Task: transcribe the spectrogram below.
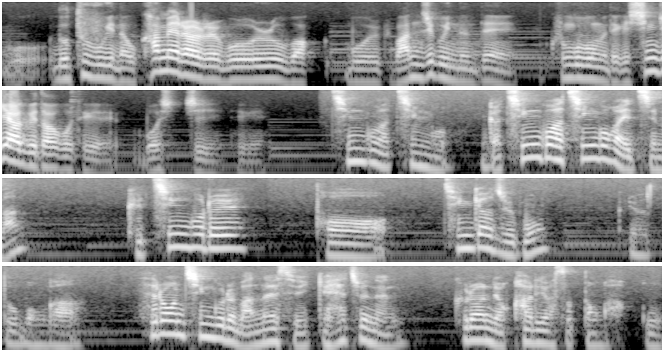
뭐 노트북이나 뭐 카메라를 뭘로 막 뭐 이렇게 만지고 있는데 그런 거 보면 되게 신기하기도 하고 되게 멋있지 되게 친구와 친구. 그러니까 친구와 친구가 있지만 그 친구를 더 챙겨주고 그리고 또 뭔가 새로운 친구를 만날 수 있게 해주는 그런 역할이었었던 것 같고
